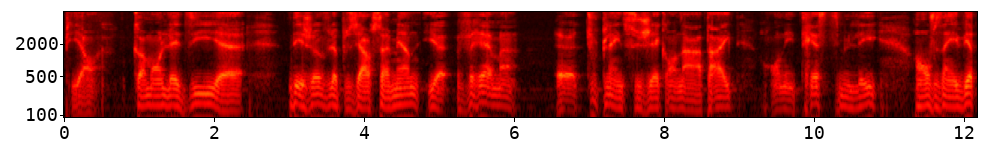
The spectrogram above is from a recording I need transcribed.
Puis, comme on l'a dit déjà, il y a plusieurs semaines, il y a vraiment euh, tout plein de sujets qu'on a en tête. On est très stimulé. On vous invite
